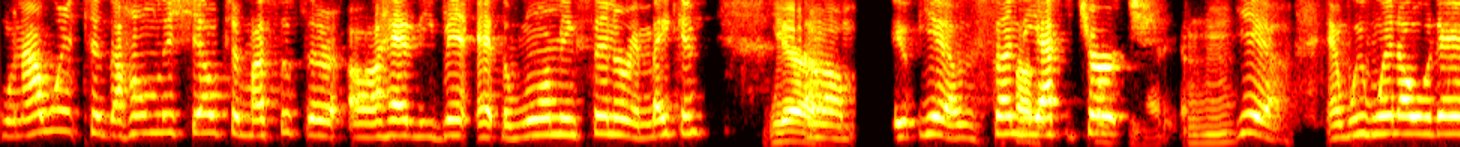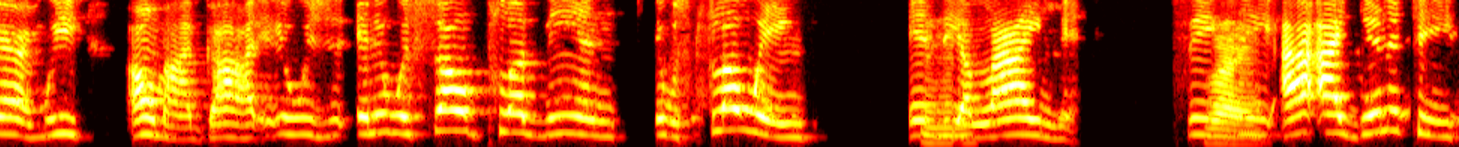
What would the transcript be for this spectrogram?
when I went to the homeless shelter, my sister uh, had an event at the warming center in Macon. yeah. Um, it- yeah, it was a Sunday the after church. it. Mhm. Yeah, and we went over there and we, oh my God, it was and it was so plugged in. It was flowing in the Mhm. alignment. See, Right. see, our identity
